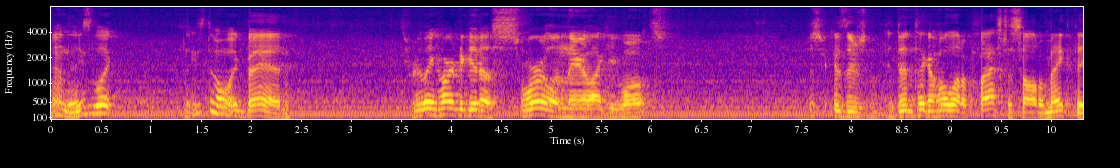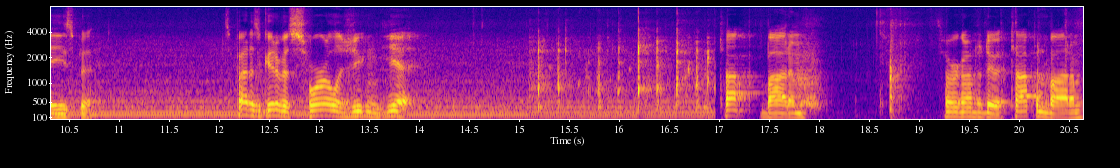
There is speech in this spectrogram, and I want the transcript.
These look, these don't look bad. It's really hard to get a swirl in there like he wants. Just because there's, it doesn't take a whole lot of plastisol to make these, but it's about as good of a swirl as you can get. Top, bottom. So we're going to do it, top and bottom.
